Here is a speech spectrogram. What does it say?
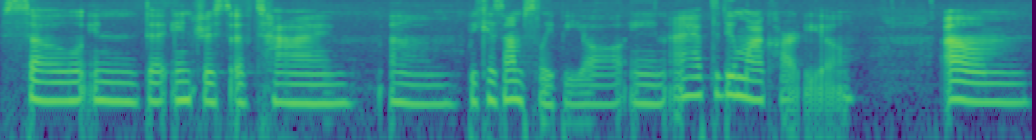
So, in the interest of time, um, because I'm sleepy, y'all, and I have to do my cardio. Um,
